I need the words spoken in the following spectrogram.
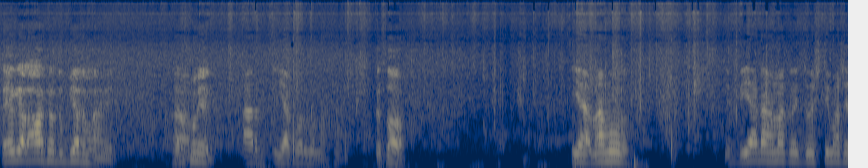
তাই গেল আর কেউ তোর বিয়া দেবো না আমি হ্যাঁ। শুনে আর ইয়া করব না। ইয়া মামু। বিয়াটা আমাকে ওই জ্যৈষ্ঠী মাসে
